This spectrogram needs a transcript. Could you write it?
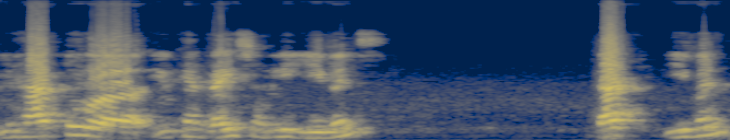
you have to uh, you can raise only events that event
